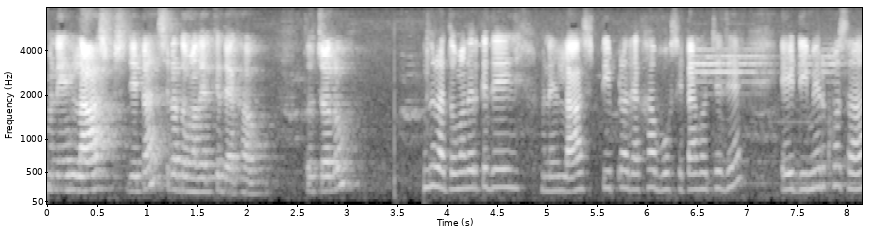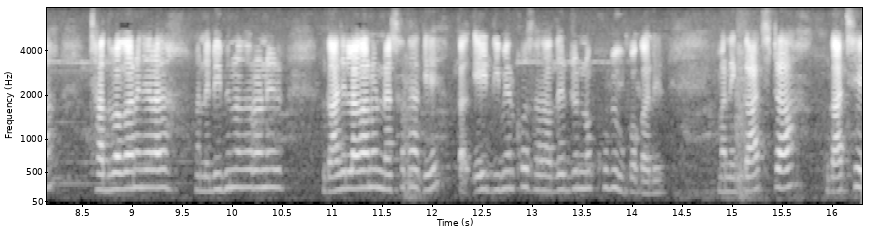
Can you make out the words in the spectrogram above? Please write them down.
মানে লাস্ট যেটা, সেটা তোমাদেরকে দেখাবো। তো চলো। বন্ধুরা, তোমাদেরকে যে মানে লাস্ট টিপটা দেখাবো, সেটা হচ্ছে যে, এই ডিমের খোসা ছাদ বাগানে যারা মানে বিভিন্ন ধরনের গাছ লাগানোর নেশা থাকে, তা এই ডিমের খোসা তাদের জন্য খুবই উপকারের। মানে গাছটা, গাছে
